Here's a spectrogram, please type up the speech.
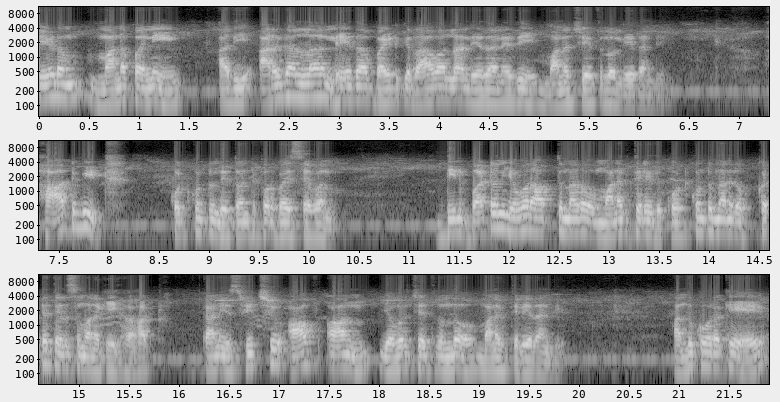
చేయడం మన పని. అది అరగల్లా లేదా బయటికి రావాలా లేదా అనేది మన చేతిలో లేదండి. హార్ట్ బీట్ కొట్టుకుంటుంది ట్వంటీ ఫోర్ బై సెవెన్. దీని బటన్ ఎవరు ఆపుతున్నారో మనకు తెలియదు కొట్టుకుంటుంది అనేది ఒక్కటే తెలుసు మనకి హార్ట్. కానీ స్విచ్ ఆఫ్ ఆన్ ఎవరి చేతిలో ఉందో మనకు తెలియదండి. అందుకొరకే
